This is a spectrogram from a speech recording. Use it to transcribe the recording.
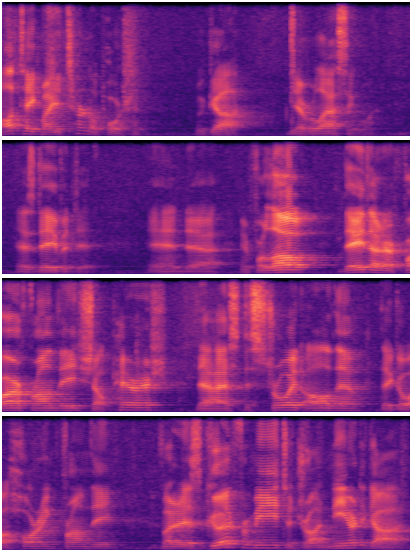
I'll take my eternal portion with God, the everlasting one, as David did. And, uh, and for lo, they that are far from thee shall perish. Thou hast destroyed all them. They go a whoring from thee. But it is good for me to draw near to God.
